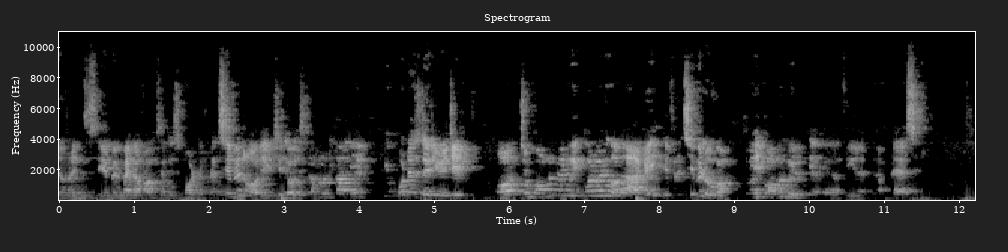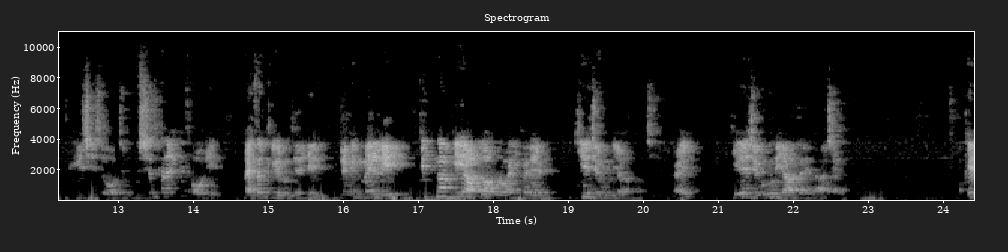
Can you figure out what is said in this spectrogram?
डिफरेंशिएबल पहला फ़ंक्शन इज़ कॉल्ड डिफरेंशिएबल ये ज़रूर याद होना चाहिए राइट ये ज़रूर याद रहना चाहिए ओके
